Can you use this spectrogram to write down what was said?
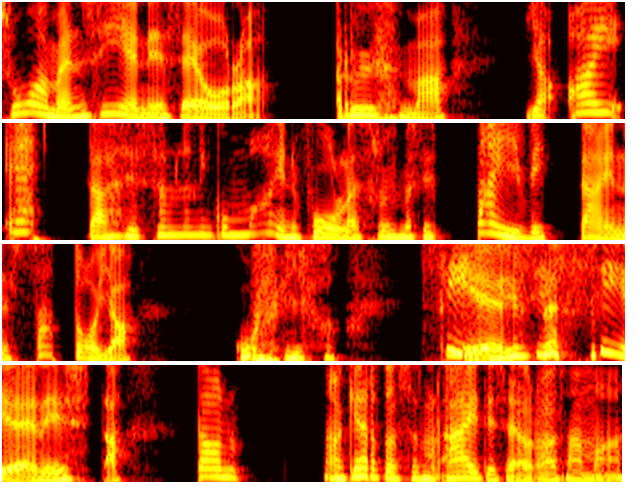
Suomen sieniseura-ryhmää. Ja ai että, siis semmoinen niin mindfulness-ryhmä, siis päivittäin satoja kuvia Sienistä. siis sienistä. Tämä on, Mä oon kertoa, että mun äiti seuraa samaa.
